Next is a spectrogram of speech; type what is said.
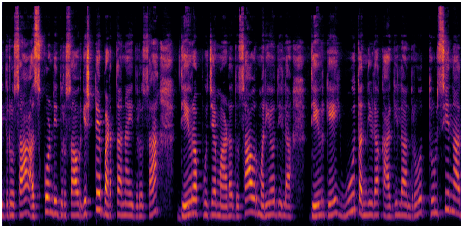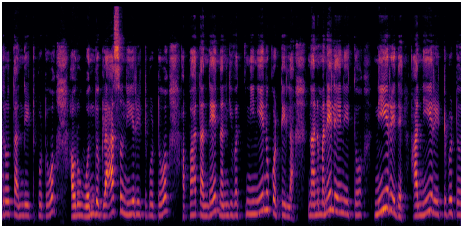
ಇದ್ದರೂ ಸಹ ಹಸ್ಕೊಂಡಿದ್ರು ಸಹ ಅವ್ರಿಗೆ ಎಷ್ಟೇ ಬಡತನ ಇದ್ದರೂ ಸಹ ದೇವರ ಪೂಜೆ ಮಾಡೋದು ಸಹ ಅವ್ರು ಮರೆಯೋದಿಲ್ಲ. ದೇವ್ರಿಗೆ ಹೂ ತಂದಿಡೋಕ್ಕಾಗಿಲ್ಲ ಅಂದರೂ, ತುಳಸಿನಾದರೂ ತಂದಿಟ್ಬಿಟ್ಟು, ಅವರು ಒಂದು ಗ್ಲಾಸ್ ನೀರಿಟ್ಬಿಟ್ಟು, ಅಪ್ಪ ತಂದೆ, ನನಗಿವತ್ತು ನೀನೇನು ಕೊಟ್ಟಿಲ್ಲ. ನನ್ನ ಮನೇಲಿ ಏನಿತ್ತು? ನೀರಿದೆ. ಆ ನೀರು ಇಟ್ಬಿಟ್ಟು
